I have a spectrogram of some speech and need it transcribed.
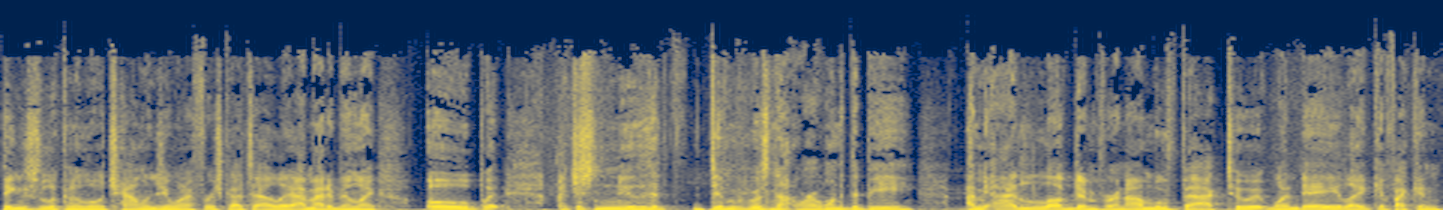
things were looking a little challenging when I first got to LA, I might have been like, oh, but I just knew that Denver was not where I wanted to be. I mean, I love Denver and I'll move back to it one day. Like if I can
